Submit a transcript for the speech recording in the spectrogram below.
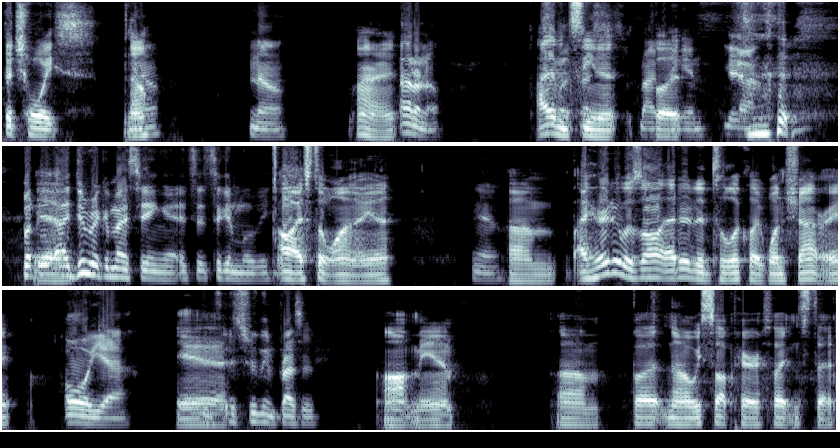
the choice. you No? know? no, All right, I don't know. I haven't seen it, but opinion. Yeah, but Yeah. I do recommend seeing it. It's it's a good movie. oh, I still want it. Yeah. Yeah. Um, I heard it was all edited to look like one shot, right? Oh yeah, Yeah. It's, it's really impressive. Oh man. Um, but no, we saw Parasite instead.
